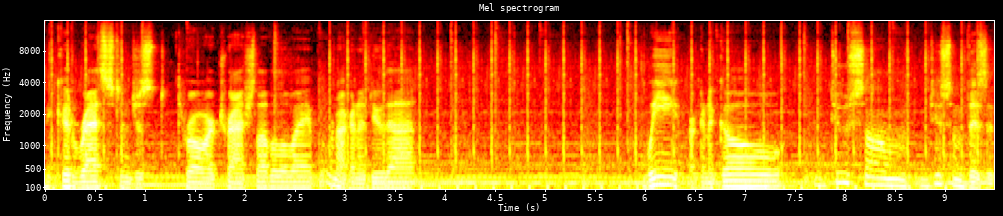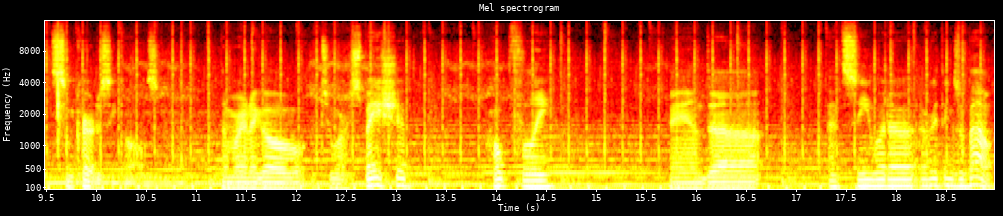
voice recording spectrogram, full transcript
We could rest and just throw our trash level away, but we're not going to do that. We are going to go do some do some visits, some courtesy calls. Then we're to go to our spaceship, hopefully, and uh, let's see what uh, everything's about.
